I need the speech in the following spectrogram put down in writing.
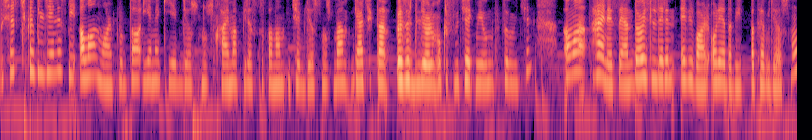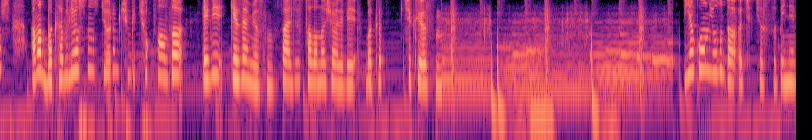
Dışarı çıkabileceğiniz bir alan var. Burada yemek yiyebiliyorsunuz, kaymak birası falan içebiliyorsunuz. Ben gerçekten özür diliyorum o kısmı çekmeyi unuttuğum için. Ama her neyse yani Dursley'lerin evi var. Oraya da bir bakabiliyorsunuz. Ama bakabiliyorsunuz diyorum çünkü çok fazla evi gezemiyorsunuz. Sadece salona şöyle bir bakıp çıkıyorsunuz. Diagon yolu da açıkçası beni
